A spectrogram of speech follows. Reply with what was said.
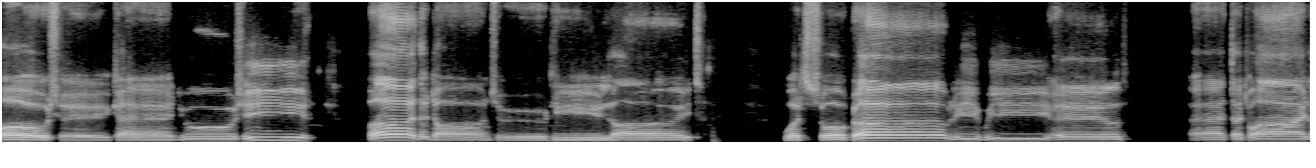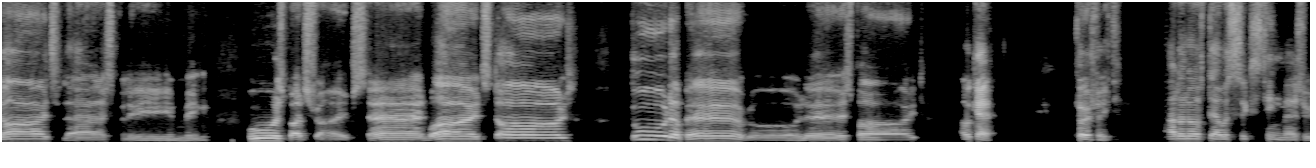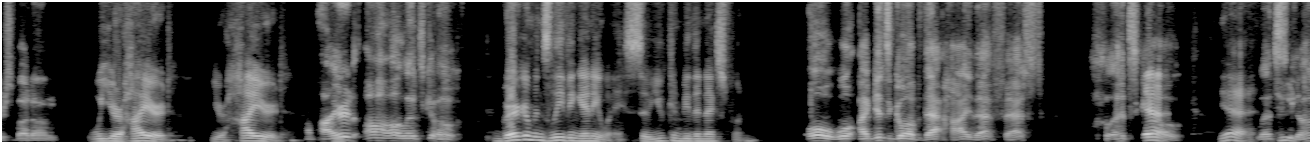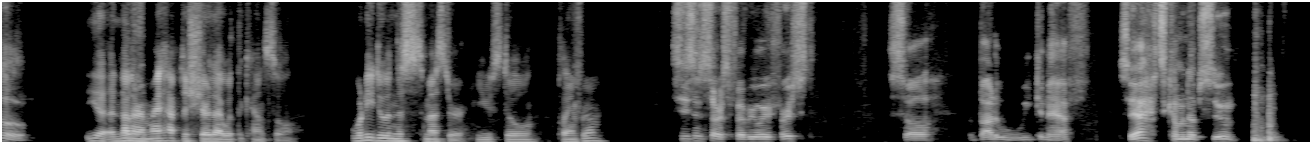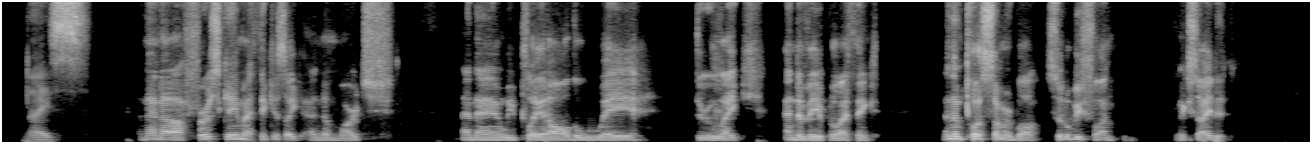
Oh, say, can you see by the dawn's early light what so proudly we hailed at the twilight's last gleaming, whose broad stripes and white stars through the perilous fight. Okay, perfect. I don't know if that was 16 measures, but um, we, you're hired. You're hired. I'm hired. Oh, let's go. Gregerman's leaving anyway, so you can be the next one. Oh well, I get to go up that high that fast. Let's Yeah. go. Yeah. Let's dude. go. Yeah. Connor, I might have to share that with the council. What are you doing this semester? You still playing for him? Season starts February first, so about a week and a half. So yeah, it's coming up soon. Nice. And then uh first game I think is like end of March. And then we play all the way through like end of April, I think. And then plus summer ball. So it'll be fun. I'm excited.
